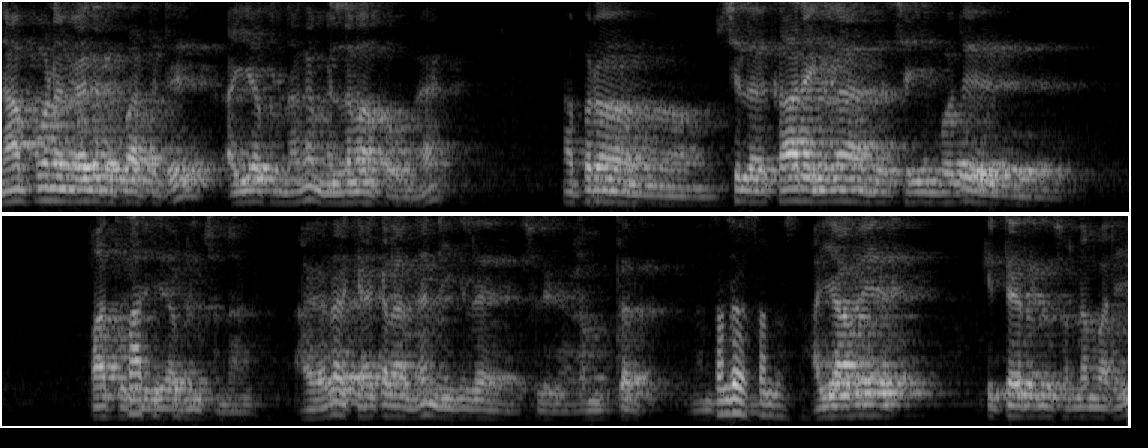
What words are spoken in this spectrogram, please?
நான் போன வேகத்தை பார்த்துட்டு ஐயா சொன்னாங்க மெல்லமாக போங்க. அப்புறம் சில காரியங்கள்லாம் அது செய்யும்போது பார்த்து செய்ய அப்படின்னு சொன்னாங்க. அதெல்லாம் கேட்கலான்னு நீங்களே சொல்லிடுங்க நன்றி. சந்தோஷம் சந்தோஷம். ஐயாவே கிட்ட இருந்து சொன்ன மாதிரி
